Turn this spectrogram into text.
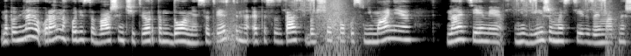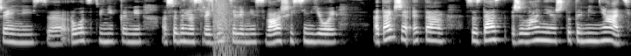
Напоминаю, Уран находится в вашем четвертом доме, соответственно, это создаст большой фокус внимания на теме недвижимости, взаимоотношений с родственниками, особенно с родителями, с вашей семьей. А также это создаст желание что-то менять.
